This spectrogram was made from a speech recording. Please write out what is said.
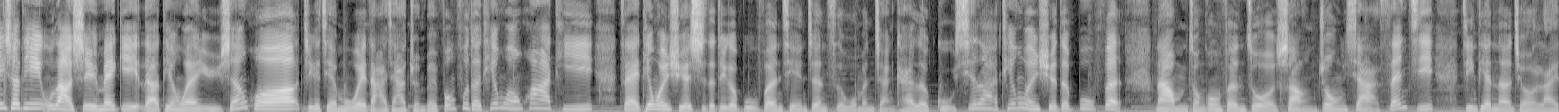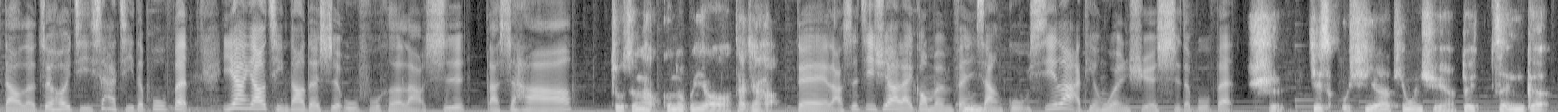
欢迎收听吴老师与 Maggie 聊天文与生活这个节目，为大家准备丰富的天文话题。在天文学史的这个部分，前一阵子我们展开了古希腊天文学的部分。那我们总共分作上、中、下三集，今天呢就来到了最后一集下集的部分。一样邀请到的是吴福和老师，老师好。主持人好，观众朋友大家好。对，老师继续要来跟我们分享古希腊天文学史的部分。嗯、是，其实古希腊天文学啊，对整个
